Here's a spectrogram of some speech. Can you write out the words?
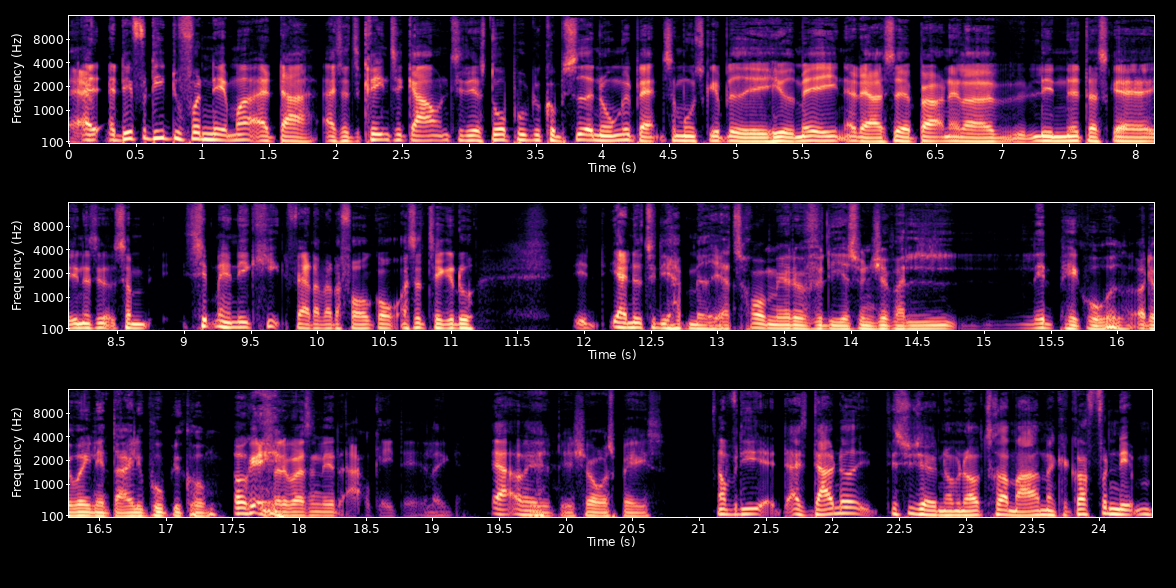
ja. Er, er det fordi, du fornemmer, at der, altså til grin til gavn til det her store publikum, sidder nogen iblandt, som måske er blevet hævet med en af deres øh, børn eller lignende, der skal ind og se, som simpelthen ikke helt fatter, hvad der foregår, og så tænker du, jeg er nødt til at have dem med. Jeg tror mere, det var, fordi jeg synes, jeg var l- lidt pikhoved, og det var egentlig et dejligt publikum. Okay. Så det var sådan lidt, ah, okay, det er heller ikke. Ja, okay. Det, det er sjov og space. Nå, fordi altså, der er jo noget, det synes jeg, når man optræder meget, man kan godt fornemme,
